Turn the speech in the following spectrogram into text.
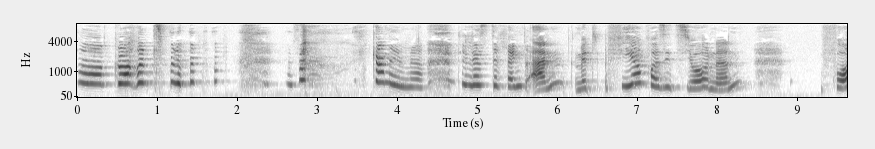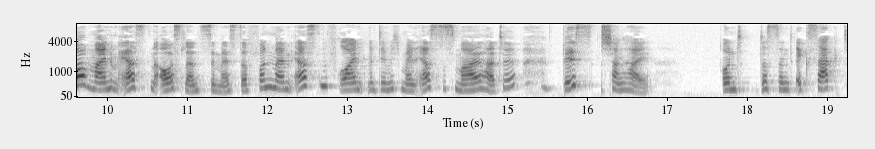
Oh Gott. Ich kann nicht mehr. Die Liste fängt an mit vier Positionen vor meinem ersten Auslandssemester, von meinem ersten Freund, mit dem ich mein erstes Mal hatte, bis Shanghai. Und das sind exakt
